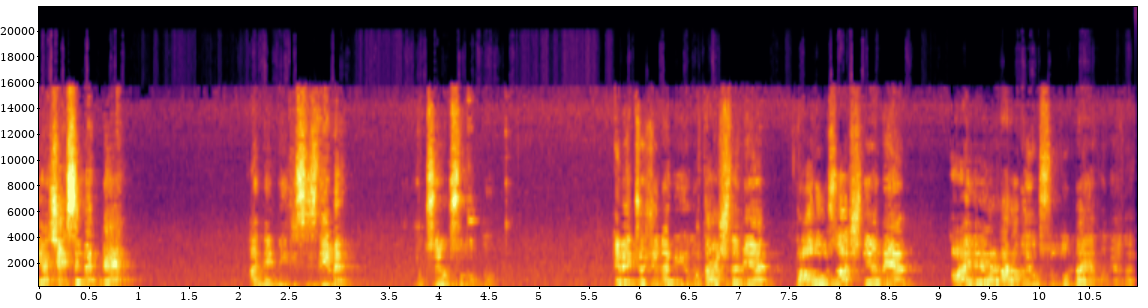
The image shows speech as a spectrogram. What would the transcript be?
Gerçek sebep ne? Annenin ilgisizliği mi? Yoksa yoksulluk mu? Evet çocuğuna bir yumurta haşlamayan, daha doğrusu haşlayamayan aileler var ama yoksulluğundan yapamıyorlar.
